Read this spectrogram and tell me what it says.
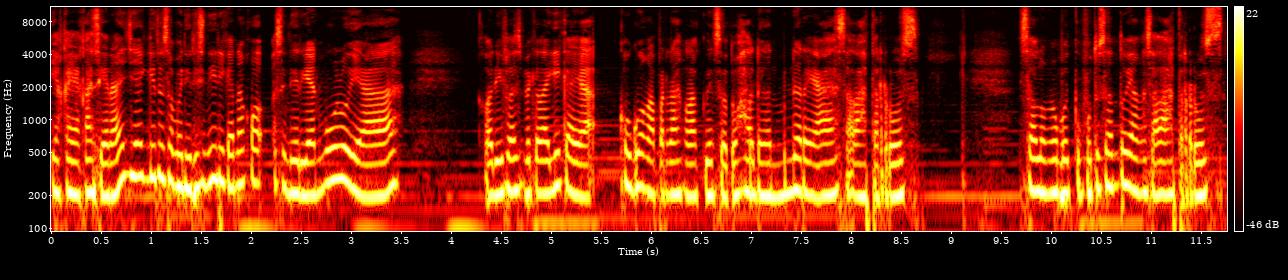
Ya kayak kasihan aja gitu sama diri sendiri karena kok sendirian mulu ya. Kalau di flashback lagi kayak kok gue gak pernah ngelakuin suatu hal dengan bener ya, salah terus. Selalu ngebuat keputusan tuh yang salah terus.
